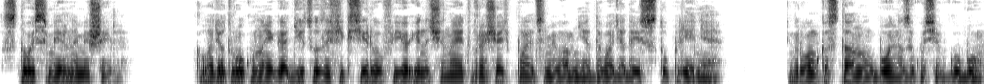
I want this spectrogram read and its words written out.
Стой смирно, Мишель. Кладет руку на ягодицу, зафиксировав ее, и начинает вращать пальцами во мне, доводя до исступления. Громко стану, больно закусив губу.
